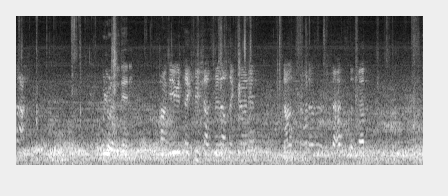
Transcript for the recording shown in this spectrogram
Ah, What do you want to do, Danny? I Um, you can take three shots, maybe I'll take two on you. Done or whatever. Fast, doesn't matter.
